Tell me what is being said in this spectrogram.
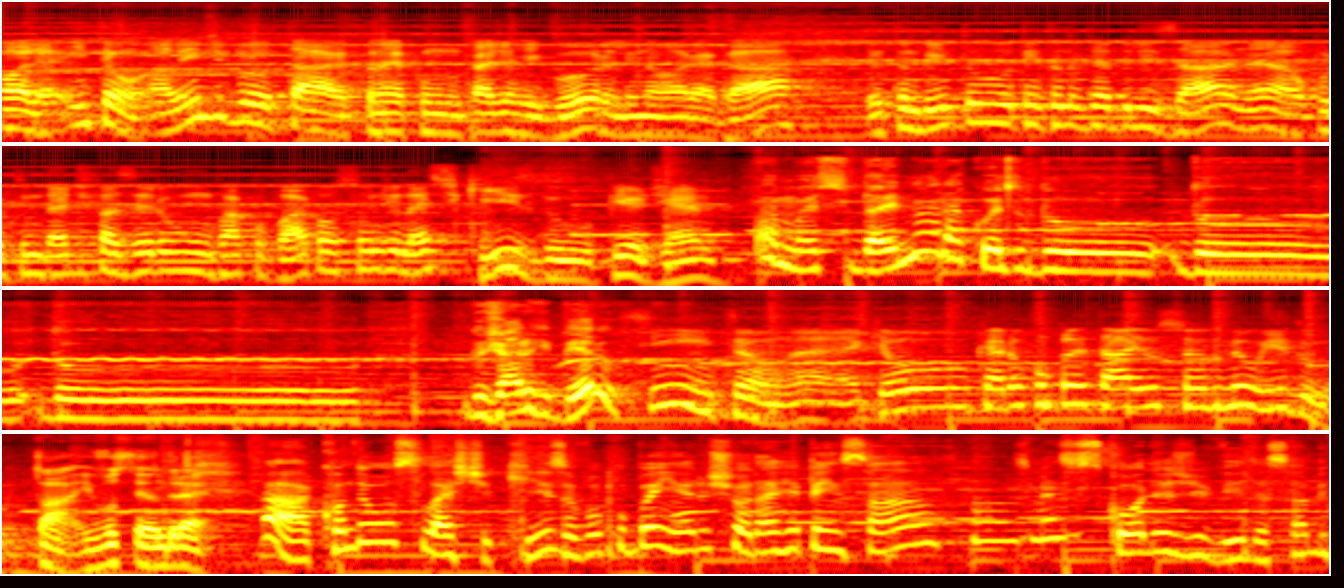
Olha, então, além de brotar né, com um traje a rigor ali na hora H, eu também estou tentando viabilizar né, a oportunidade de fazer um vácuo-vácuo ao som de Last Kiss do Pearl Jam. Ah, mas isso daí não era coisa do. do. do. Do Jairo Ribeiro? Sim, então, né? É que eu quero completar aí o sonho do meu ídolo. Tá, e você, André? Ah, quando eu ouço Last Kiss, eu vou pro banheiro chorar e repensar as minhas escolhas de vida, sabe?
